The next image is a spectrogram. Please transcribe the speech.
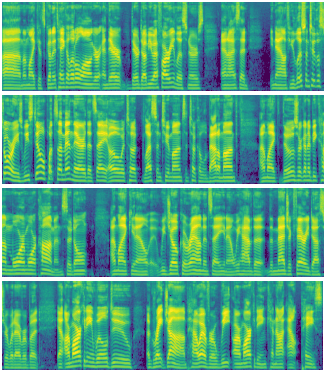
Um, I'm like it's going to take a little longer, and they're they're WFRE listeners, and I said. Now, if you listen to the stories, we still put some in there that say, oh, it took less than two months. It took about a month. I'm like, those are going to become more and more common. So don't I'm like, you know, we joke around and say, you know, we have the the magic fairy dust or whatever, but yeah, our marketing will do a great job. However, we our marketing cannot outpace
